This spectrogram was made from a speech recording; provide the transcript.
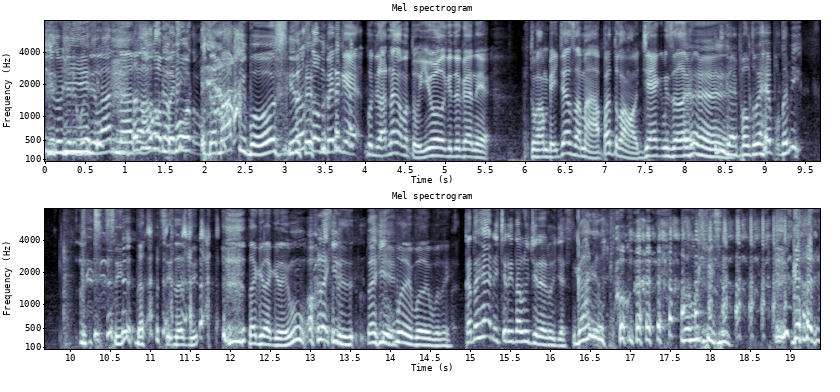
gitu jadi Iya. kuntilanak? Terus lu Lah, udah, mau- udah mati bos. Gitu. Terus compare kayak kuntilanak sama tuyul gitu kan ya. Tukang beca sama apa tukang ojek misalnya. Eh. Ini gak apple to apple tapi lucu sih, dah sih, dah sih. Lagi lagi lagi. Oh, lagi, lagi? Boleh boleh boleh. Katanya ada cerita lucu dari lu Jas. Gak ada. Gak sih. Gak ada.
